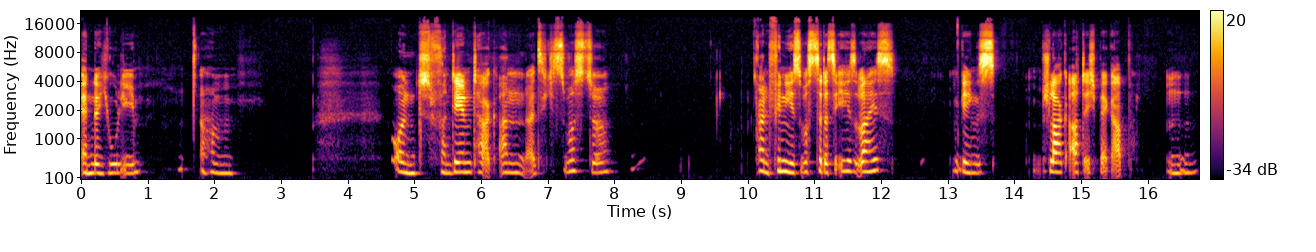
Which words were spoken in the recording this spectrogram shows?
Ende Juli. Ähm, und von dem Tag an, als ich es wusste, und Finny es wusste, dass sie es weiß, ging es schlagartig bergab. Mhm.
